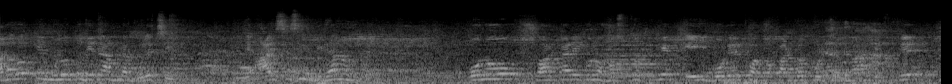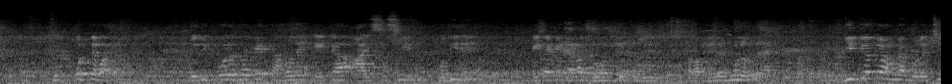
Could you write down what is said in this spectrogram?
আদালতকে মূলত যেটা আমরা বলেছি যে আইসিসি বিধান অনুযায়ী কোনো সরকারি কোনো হস্তক্ষেপ এই বোর্ডের কর্মকাণ্ড পরিচালনার ক্ষেত্রে করতে পারে না। যদি করে থাকে, তাহলে এটা আইসিসির অধীনে এটাকে তারা গ্রহণযোগ্য বিরোধী করছে, তারা নিজের মূলত। দ্বিতীয়ত আমরা বলেছি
